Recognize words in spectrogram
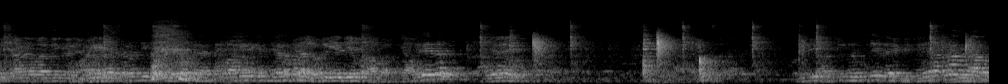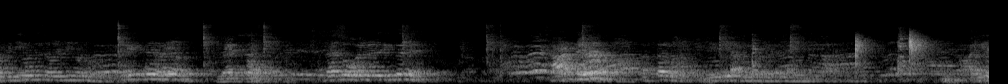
शानेबाजी करेंगे ये दिए बराबर क्या मेरे ना वन थे बैठ मेरा नाम क्या 21 से 71 हो गया कितने भाई हम ब्लैक टॉप दस ओवर कितने साठ थे ना सत्तर ये भी आगे बढ़ रहे हैं आगे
